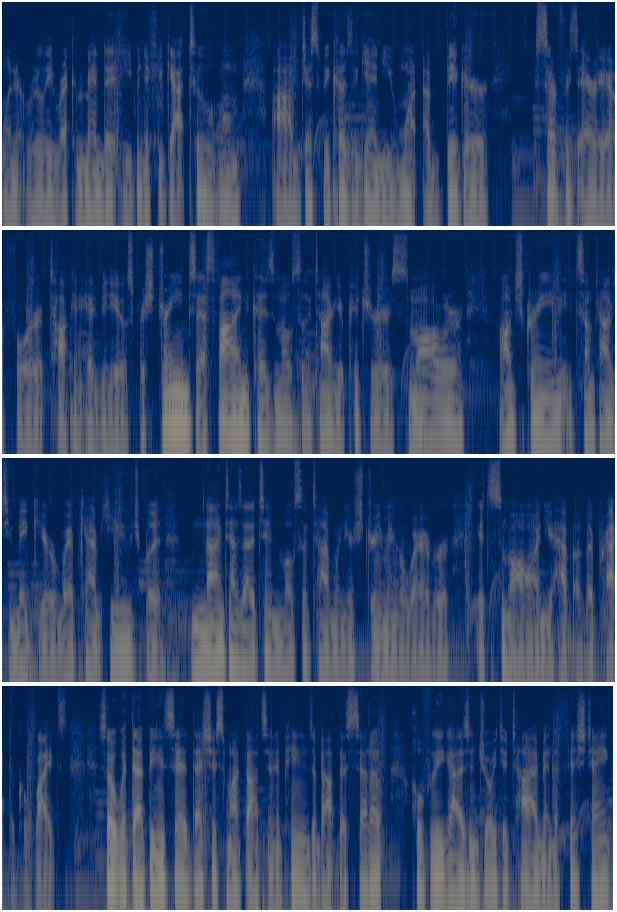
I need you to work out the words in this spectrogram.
wouldn't really recommend it, even if you got two of them, um, just because again, you want a bigger surface area for talking head videos. For streams, that's fine because most of the time your picture is smaller on screen. Sometimes you make your webcam huge, but nine times out of 10, most of the time when you're streaming or wherever, it's small and you have other practical lights. So with that being said, that's just my thoughts and opinions about this setup. Hopefully you guys enjoyed your time in the fish tank.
